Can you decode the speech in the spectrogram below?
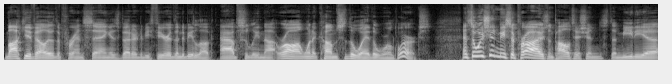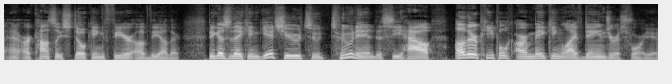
Machiavelli, the prince, saying it's better to be feared than to be loved, absolutely not wrong when it comes to the way the world works. And so we shouldn't be surprised when politicians, the media, are constantly stoking fear of the other. Because they can get you to tune in to see how other people are making life dangerous for you,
